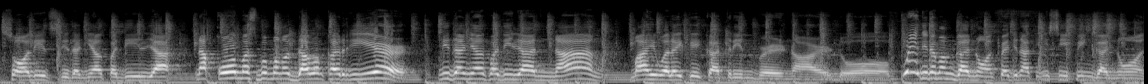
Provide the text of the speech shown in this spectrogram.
solids ni Daniel Padilla. Nako, mas bumangod daw ang career ni Daniel Padilla nang mahiwalay kay Catherine Bernardo. Pwede naman ganon, pwede natin isipin ganon.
